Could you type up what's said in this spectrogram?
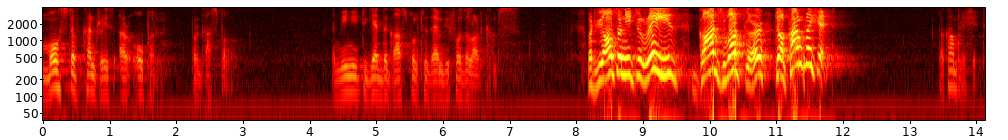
most of countries are open for gospel. And we need to get the gospel to them before the Lord comes. But we also need to raise God's worker to accomplish it. To accomplish it.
